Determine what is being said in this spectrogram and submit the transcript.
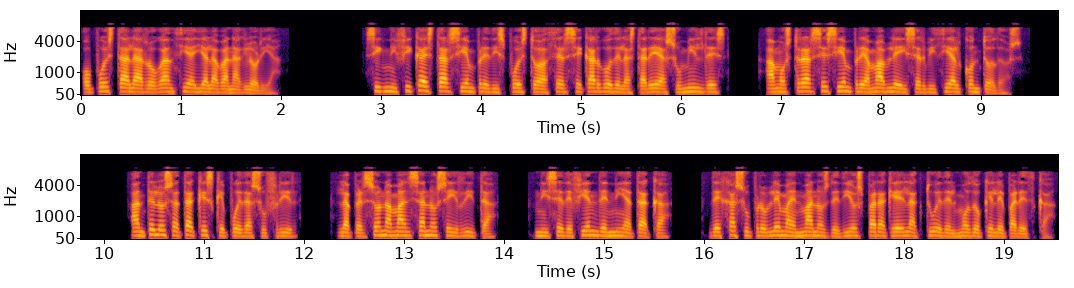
opuesta a la arrogancia y a la vanagloria significa estar siempre dispuesto a hacerse cargo de las tareas humildes, a mostrarse siempre amable y servicial con todos. Ante los ataques que pueda sufrir, la persona mansa no se irrita, ni se defiende ni ataca, deja su problema en manos de Dios para que Él actúe del modo que le parezca.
